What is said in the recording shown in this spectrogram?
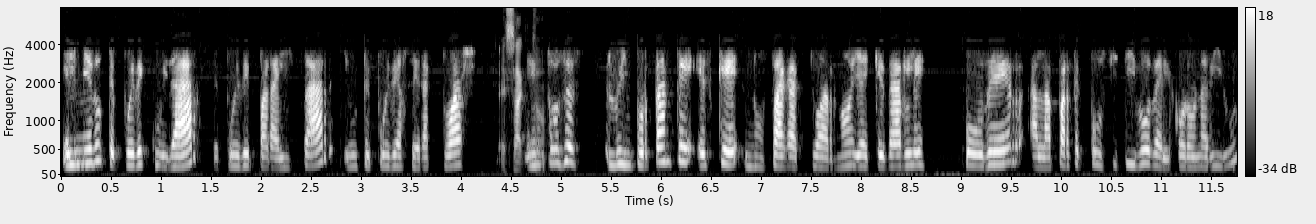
el miedo te puede cuidar, te puede paralizar o te puede hacer actuar. Exacto. Entonces, lo importante es que nos haga actuar, ¿no? Y hay que darle poder a la parte positivo del coronavirus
